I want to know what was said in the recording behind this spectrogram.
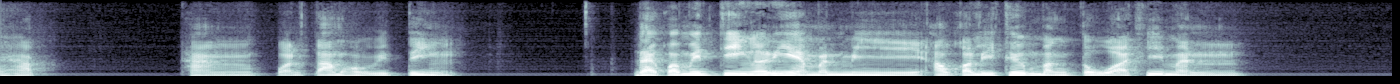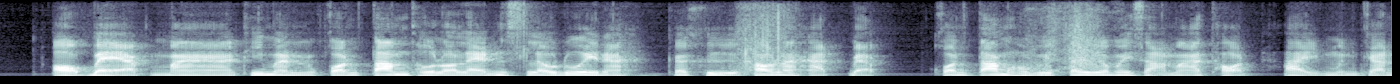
นะครับ ทาง quantum computing แต่ความเป็นจริงแล้วเนี่ยมันมีอัลกอริทึมบางตัวที่มันออกแบบมาที่มัน quantum tolerance แล้วด้วยนะ ก็คือเข้ารหัสแบบquantum computer ก็ไม่สามารถถอดได้เหมือนกัน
